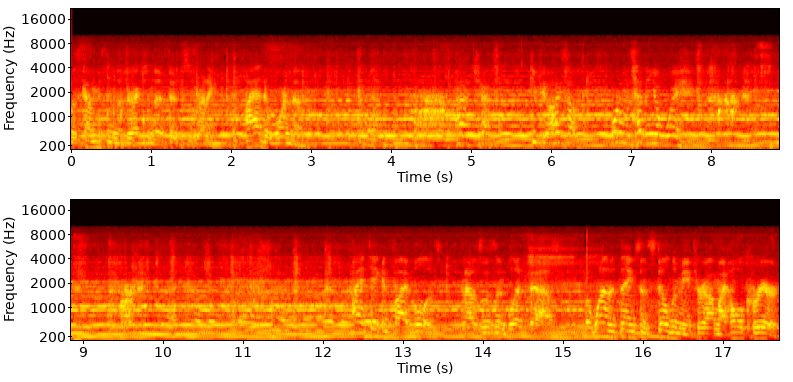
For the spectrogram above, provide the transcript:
Was coming from the direction that Phipps was running. I had to warn them. Pat, Jack, keep your eyes up. One of them's heading your way. I had taken five bullets, and I was losing blood fast. But one of the things instilled in me throughout my whole career,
